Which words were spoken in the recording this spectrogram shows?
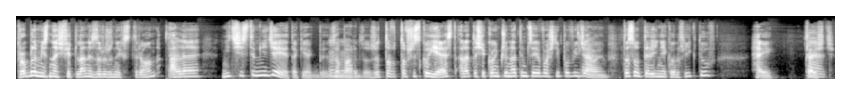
problem jest naświetlany z różnych stron, Tak. ale nic się z tym nie dzieje tak jakby Mhm. za bardzo, że to, to wszystko jest, ale to się kończy na tym, co ja właśnie powiedziałem. Tak. To są te linie konfliktów. Hej, cześć.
